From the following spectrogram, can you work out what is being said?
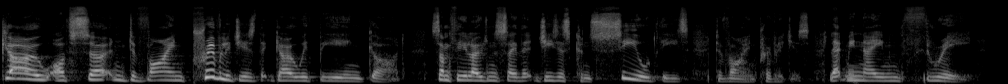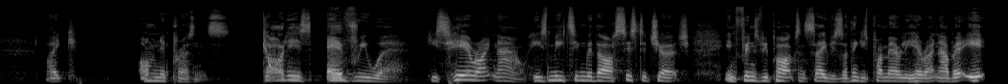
go of certain divine privileges that go with being God. Some theologians say that Jesus concealed these divine privileges. Let me name three like omnipresence. God is everywhere. He's here right now. He's meeting with our sister church in Finsbury Park St. Saviour's. I think he's primarily here right now, but he,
